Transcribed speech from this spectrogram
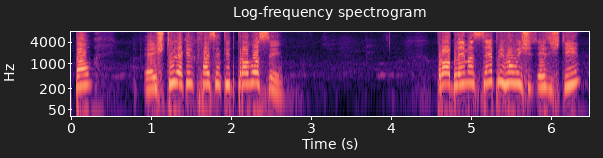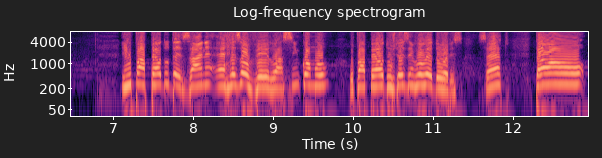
Então, é, estude aquilo que faz sentido para você. Problemas sempre vão existir e o papel do designer é resolvê-lo, assim como o papel dos desenvolvedores, certo? Então,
